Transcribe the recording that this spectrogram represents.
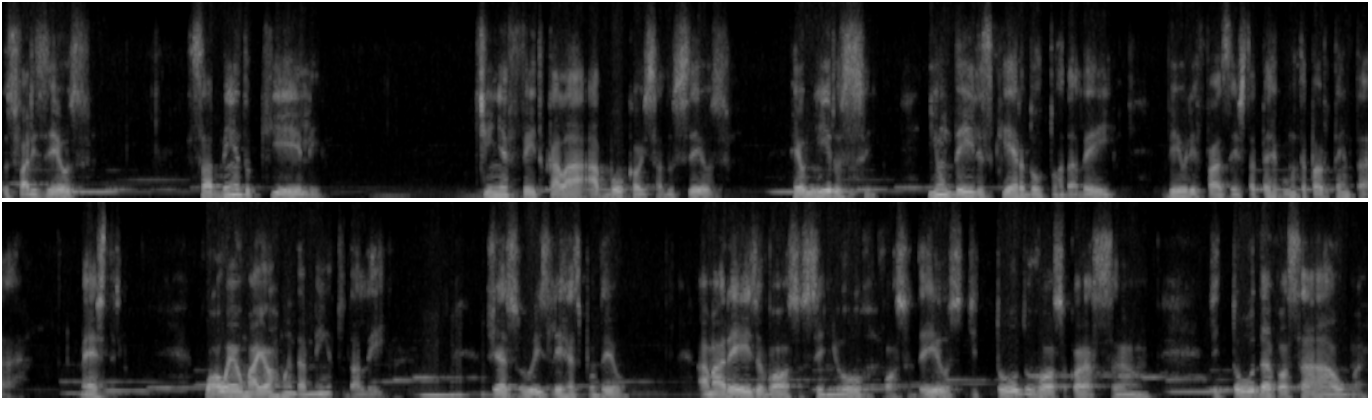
Os fariseus, sabendo que ele tinha feito calar a boca aos saduceus, reuniram-se e um deles, que era doutor da lei, veio lhe fazer esta pergunta para o tentar: Mestre, qual é o maior mandamento da lei? Jesus lhe respondeu: Amareis o vosso Senhor, vosso Deus, de todo o vosso coração, de toda a vossa alma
